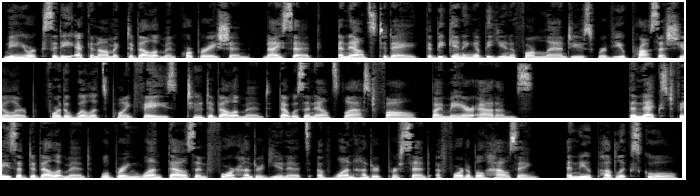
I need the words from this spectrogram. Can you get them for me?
New York City Economic Development Corporation, NYCEDC, announced today the beginning of the Uniform Land Use Review Process ULURP for the Willets Point Phase 2 development that was announced last fall by Mayor Adams. The next phase of development will bring 1,400 units of 100% affordable housing, a new public school,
